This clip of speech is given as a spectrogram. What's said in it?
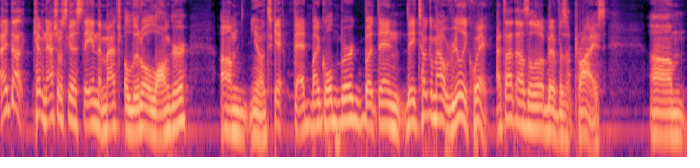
I, I thought Kevin Nash was going to stay in the match a little longer um, you know, to get fed by Goldberg, but then they took him out really quick. I thought that was a little bit of a surprise. Um,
